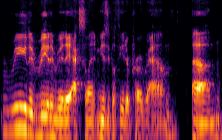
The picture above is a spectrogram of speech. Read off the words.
really, really, really excellent musical theater program. Um,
